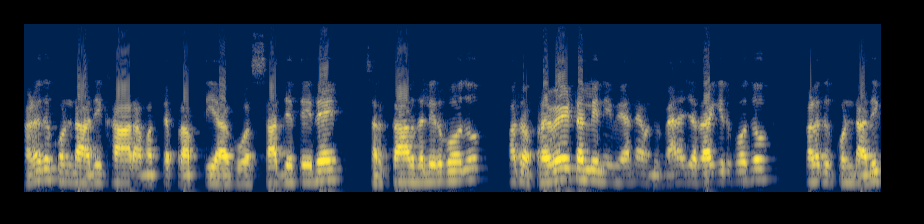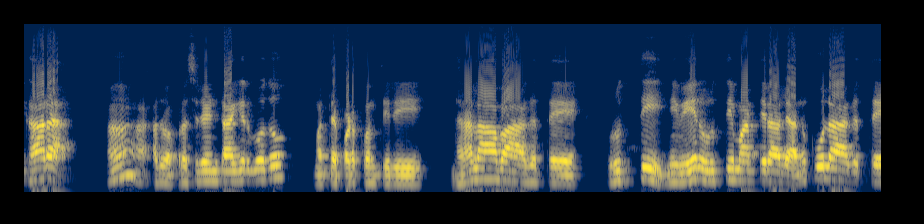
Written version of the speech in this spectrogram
ಕಳೆದುಕೊಂಡ ಅಧಿಕಾರ ಮತ್ತೆ ಪ್ರಾಪ್ತಿಯಾಗುವ ಸಾಧ್ಯತೆ ಇದೆ. ಸರ್ಕಾರದಲ್ಲಿರ್ಬೋದು ಅಥವಾ ಪ್ರೈವೇಟ್ ಅಲ್ಲಿ ನೀವೇನೇ ಒಂದು ಮ್ಯಾನೇಜರ್ ಆಗಿರ್ಬೋದು, ಕಳೆದುಕೊಂಡ ಅಧಿಕಾರ ಅಥವಾ ಪ್ರೆಸಿಡೆಂಟ್ ಆಗಿರ್ಬೋದು, ಮತ್ತೆ ಪಡ್ಕೊಂತೀರಿ. ಧನಲಾಭ ಆಗತ್ತೆ. ವೃತ್ತಿ, ನೀವೇನು ವೃತ್ತಿ ಮಾಡ್ತೀರಾ? ಅಲ್ಲಿ ಅನುಕೂಲ ಆಗುತ್ತೆ,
